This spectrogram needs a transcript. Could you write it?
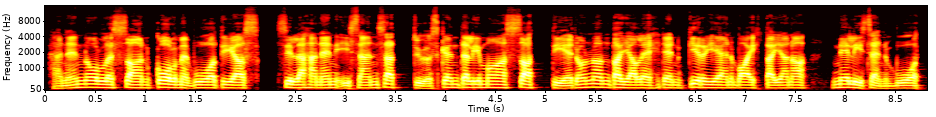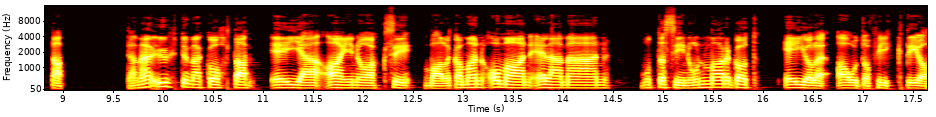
hänen ollessaan kolmevuotias, sillä hänen isänsä työskenteli maassa tiedonantajalehden kirjeenvaihtajana nelisen vuotta. Tämä yhtymäkohta ei jää ainoaksi Valkaman omaan elämään, mutta sinun Margot ei ole autofiktio.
